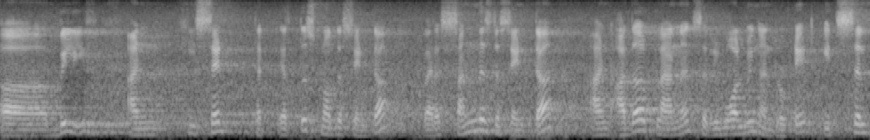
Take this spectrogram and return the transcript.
uh, belief and he said that earth is not the center whereas sun is the center and other planets revolving and rotate itself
